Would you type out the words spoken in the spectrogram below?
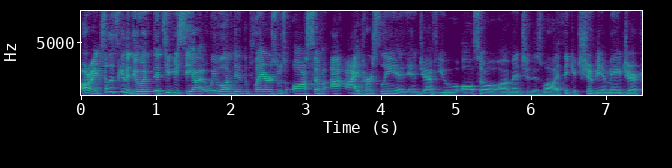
all right, so let's get to do it. The TPC, uh, we loved it. The players was awesome. I, I personally, and, and, Geoff, you also uh, mentioned as well. I think it should be a major.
